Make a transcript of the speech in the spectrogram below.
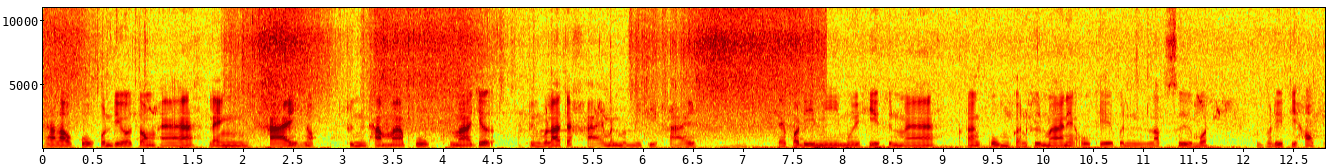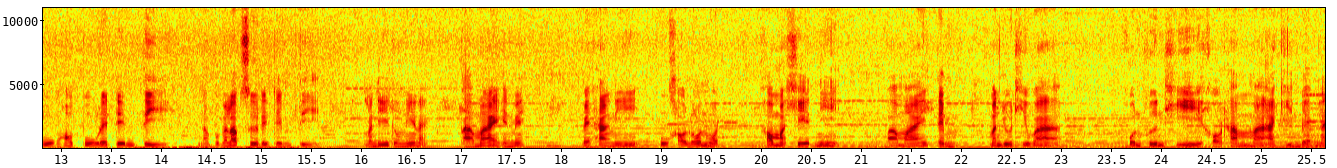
ถ้าเราปลูกคนเดียวต้องหาแหล่งขายเนาะถึงทำมาปลูกขึ้นมาเยอะถึงเวลาจะขายมันแบบมีที่ขาย แต่พอดีมีมูลที่ขึ้นมาทางกลุ่มกันขึ้นมาเนี่ยโอเคเป็นรับซื้อมดผลผลิตที่เขาปลูกเขาปลูกได้เต็มตีนะผมก็รับซื้อได้เต็มตีมันดีตรงนี้แหละป่าไม้เห็นไหมไปทางนี้ภูเขาล้นหมด เข้ามาเขตนี่ป่าไม้เต็ม มันอยู่ที่ว่าคนพื้นที่เขาทำมาหากินแบบไหน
